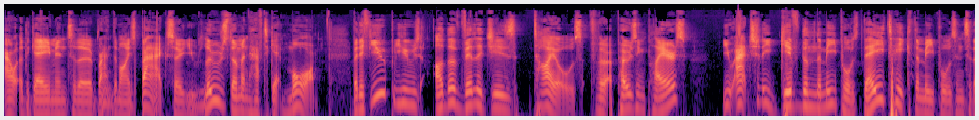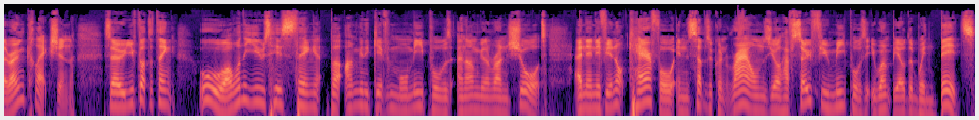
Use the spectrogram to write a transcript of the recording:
out of the game into the randomized bag. So you lose them and have to get more. But if you use other villages' tiles for opposing players, you actually give them the meeples. They take the meeples into their own collection. So you've got to think, oh, I want to use his thing, but I'm going to give him more meeples and I'm going to run short. And then if you're not careful in subsequent rounds, you'll have so few meeples that you won't be able to win bids.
